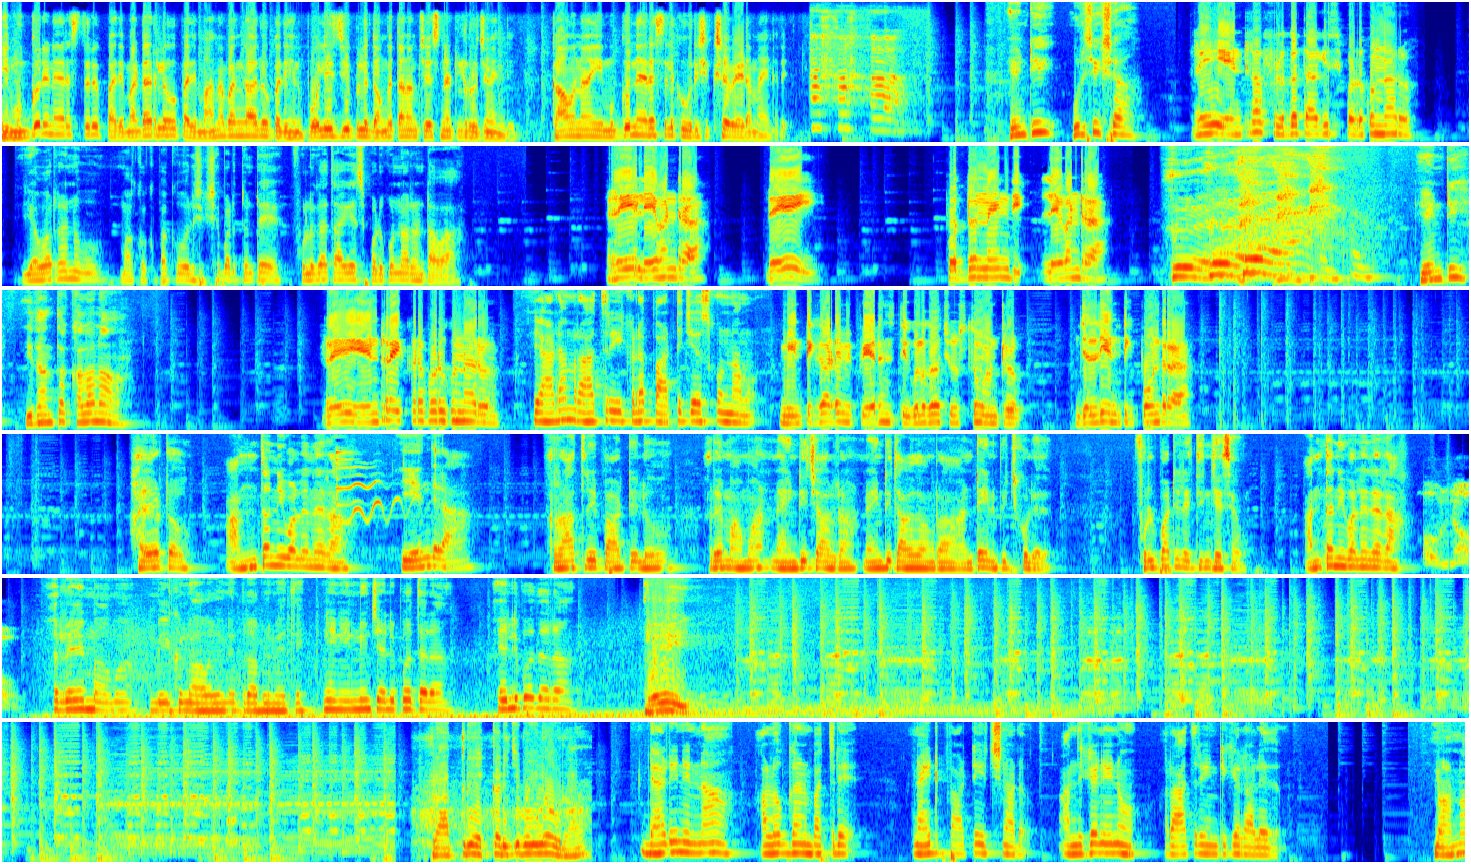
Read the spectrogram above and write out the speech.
ఈ ముగ్గురు నేరస్తులు పది మర్డర్లు పది మానభంగాలు పదిహేను పోలీస్ జీపులు దొంగతనం చేసినట్లు రుజువైంది. కావున ఈ ముగ్గురు నేరస్తులకు ఉరిశిక్ష వేయడం అయినది ఏంటి? ఉరిశిక్ష రే ఏంట్రా ఫుల్గా తాగేసి పడుకున్నారు? ఎవర్రా నువ్వు? మాకు ఒక పక్క ఉరిశిక్ష పడుతుంటే ఫుల్గా తాగేసి పడుకున్నారంటావా? రే లేవండ్రా. రే పొద్దున్నైంది. లేవండ్రా. ఏంటి? ఇదంతా కలనా? రే ఏంట్రా ఇక్కడ పడుకున్నారు? ఏడం రాత్రి ఇక్కడ పార్టీ చేసుకున్నాము. మీ ఇంటికాడ మీ పేరెంట్స్ దిగులుగా చూస్తూ ఉంటారు. జల్దీ ఇంటికి పోండ్రా. హయోటో అంతా నీ వల్లనేరా. ఏందిరా? రాత్రి పార్టీలో రే మామ నైంటీ చాలరా నైంటీ తాగదాంరా అంటే వినిపించుకోలేదు. ఫుల్ బాటిల్ ఎత్తించేసావు అంతా నీ వల్లనేరా. రే మామ మీకు నా వల్లనే ప్రాబ్లం అయితే నేను ఈ నుంచి వెళ్ళిపోతారా? వెళ్ళిపోతారా? రేయ్ రాత్రి ఎక్కడికి పోయినావురా? డాడీ నిన్న అలోక్ గాని బర్త్డే నైట్ పార్టీ ఇచ్చినాడు. అందుకే నేను రాత్రి ఇంటికి రాలేదు. నాన్న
